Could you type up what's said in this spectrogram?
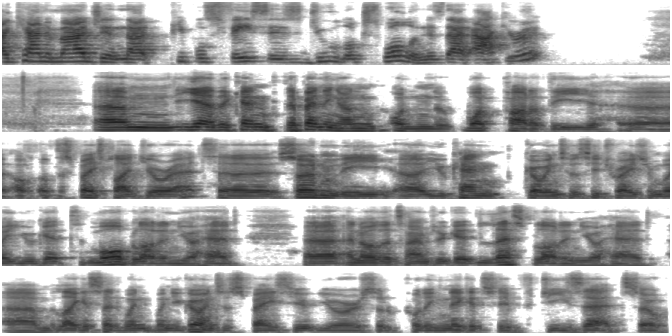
I, I can't imagine that people's faces do look swollen. Is that accurate? Um, yeah, they can, depending on on what part of the uh, of, of the space flight you're at. Uh, certainly, uh, you can go into a situation where you get more blood in your head, uh, and other times you get less blood in your head. Um, like I said, when, when you go into space, you, you're sort of putting negative GZ, so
